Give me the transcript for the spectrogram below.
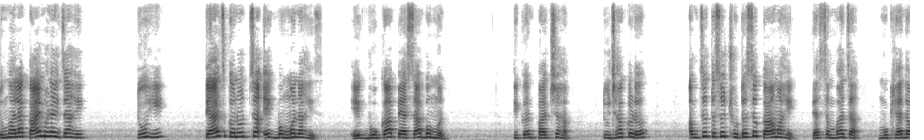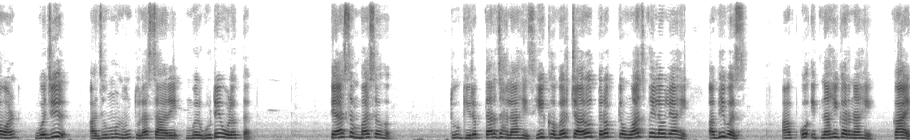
तुम्हाला काय म्हणायचं आहे? तूही त्याच कनोजचा एक बम्मन आहेस. एक भुका प्यासा बम्मन. तिकन पातशहा तुझ्याकडं आमचं तसं छोटंसं काम आहे. त्या संभाचा मुख्या दवाण वजीर आझम म्हणून तुला सारे मरघुटे ओळखतात. त्या संभासह तू गिरफ्तार झाला आहेस. ही खबर चारो तरफ केव्हाच फैलावली आहे? अभी बस. आपको इतना ही करना है काय?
